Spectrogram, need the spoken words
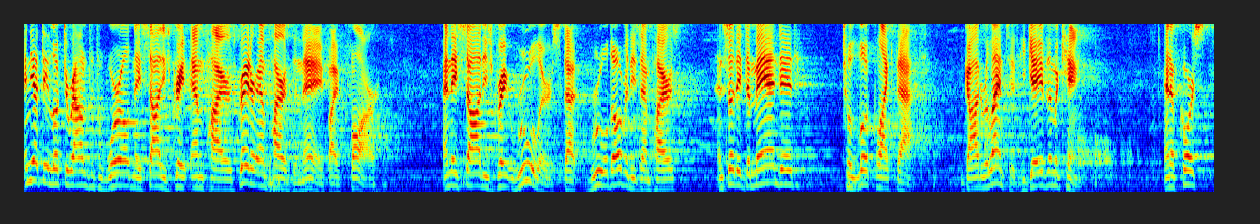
And yet they looked around at the world and they saw these great empires, greater empires than they by far. And they saw these great rulers that ruled over these empires. And so they demanded to look like that. God relented. He gave them a king. And of course,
